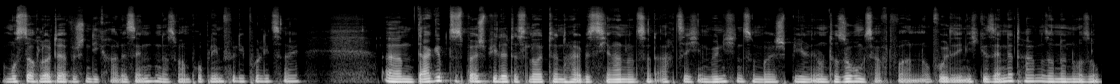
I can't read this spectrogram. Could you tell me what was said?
Man musste auch Leute erwischen, die gerade senden, das war ein Problem für die Polizei. Ähm, da gibt es Beispiele, dass Leute ein halbes Jahr 1980 in München zum Beispiel in Untersuchungshaft waren, obwohl sie nicht gesendet haben, sondern nur so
